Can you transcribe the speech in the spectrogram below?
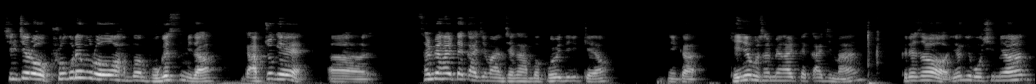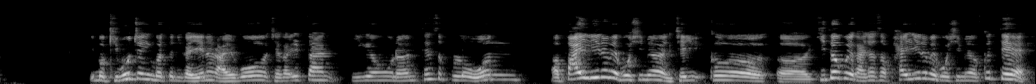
실제로 프로그램으로 한번 보겠습니다. 그러니까 앞쪽에 어, 설명할 때까지만 제가 한번 보여드릴게요. 그러니까 개념을 설명할 때까지만. 그래서 여기 보시면 이뭐 기본적인 것들이니까 얘는 알고 제가 일단 이 경우는 텐서플로우 1 어, 파일 이름에 보시면 제 그 어, GitHub에 가셔서 파일 이름에 보시면 끝에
